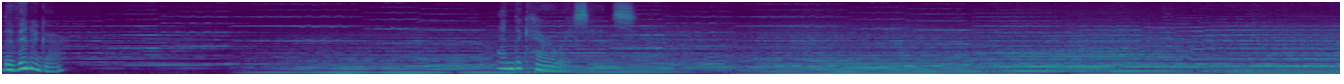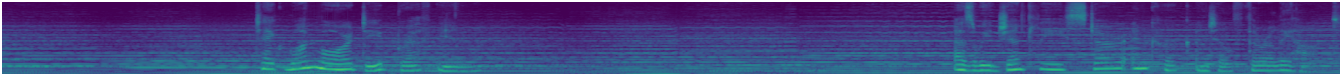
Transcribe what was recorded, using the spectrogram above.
the vinegar, and the caraway seeds. Take one more deep breath in. As we gently stir and cook until thoroughly hot.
